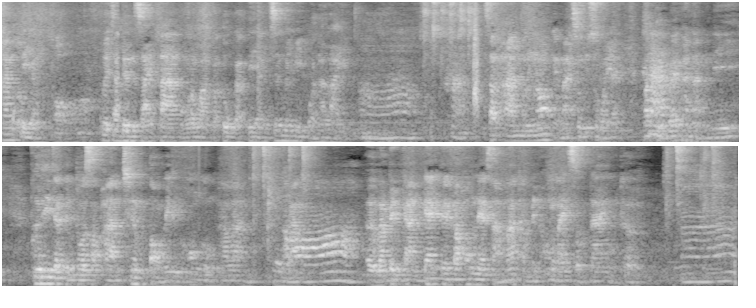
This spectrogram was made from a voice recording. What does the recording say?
ข้างเตียงอ๋อเพื่อจะดึงสายตาของระหว่างประตูกับเตียง ซึ่งไม่มีผลอะไรอ๋อค่ะสะพานเมืองนอกเห็นไหมสวยๆอะมันติดไว้ผนังนี้ เพื่อที่จะเป็นตัวสะพานเชื่อมต่อไปถึงห้องลงข้างล่างนะครับอ๋อเออมันเป็นการแก้เคล็ดแล้วห้องเนี้ยสามารถทำเป็นห้องไลฟ์สดได้ของเธอ อืม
